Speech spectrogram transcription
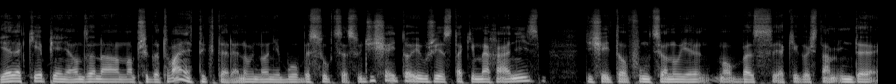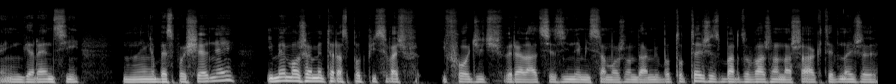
wielkie pieniądze na, na przygotowanie tych terenów, no nie byłoby sukcesu. Dzisiaj to już jest taki mechanizm, dzisiaj to funkcjonuje no, bez jakiegoś tam ingerencji mm, bezpośredniej i my możemy teraz podpisywać i wchodzić w relacje z innymi samorządami, bo to też jest bardzo ważna nasza aktywność, że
